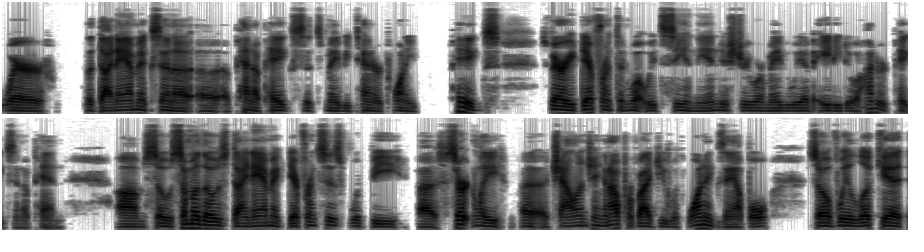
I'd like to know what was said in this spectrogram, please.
where the dynamics in a, a pen of pigs that's maybe 10 or 20 pigs is very different than what we'd see in the industry where maybe we have 80 to 100 pigs in a pen. Um, so some of those dynamic differences would be uh, certainly uh, challenging, and I'll provide you with one example. So if we look at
